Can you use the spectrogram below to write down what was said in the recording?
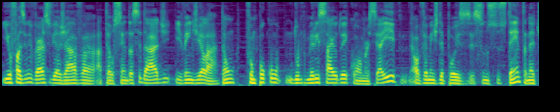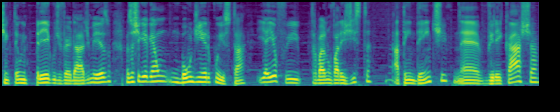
e eu fazia o inverso, viajava até o centro da cidade e vendia lá. Então, foi um pouco do primeiro ensaio do e-commerce. Aí, obviamente, depois isso não sustenta, né? Tinha que ter um emprego de verdade mesmo, mas eu cheguei a ganhar um, um bom dinheiro com isso, tá? E aí eu fui trabalhar no varejista, atendente, né? Virei caixa,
